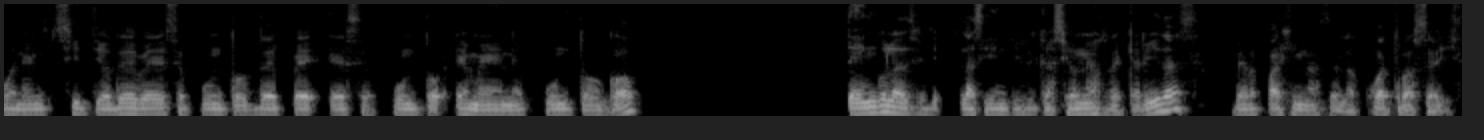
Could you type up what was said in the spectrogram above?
o en el sitio dbs.dps.mn.gov. Tengo las, las identificaciones requeridas, ver páginas de la 4 a 6.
